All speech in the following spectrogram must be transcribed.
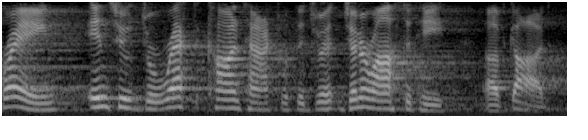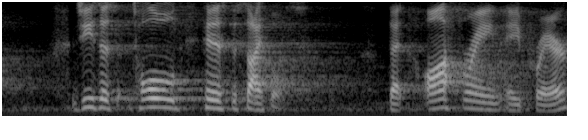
praying, into direct contact with the generosity of God. Jesus told his disciples that offering a prayer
